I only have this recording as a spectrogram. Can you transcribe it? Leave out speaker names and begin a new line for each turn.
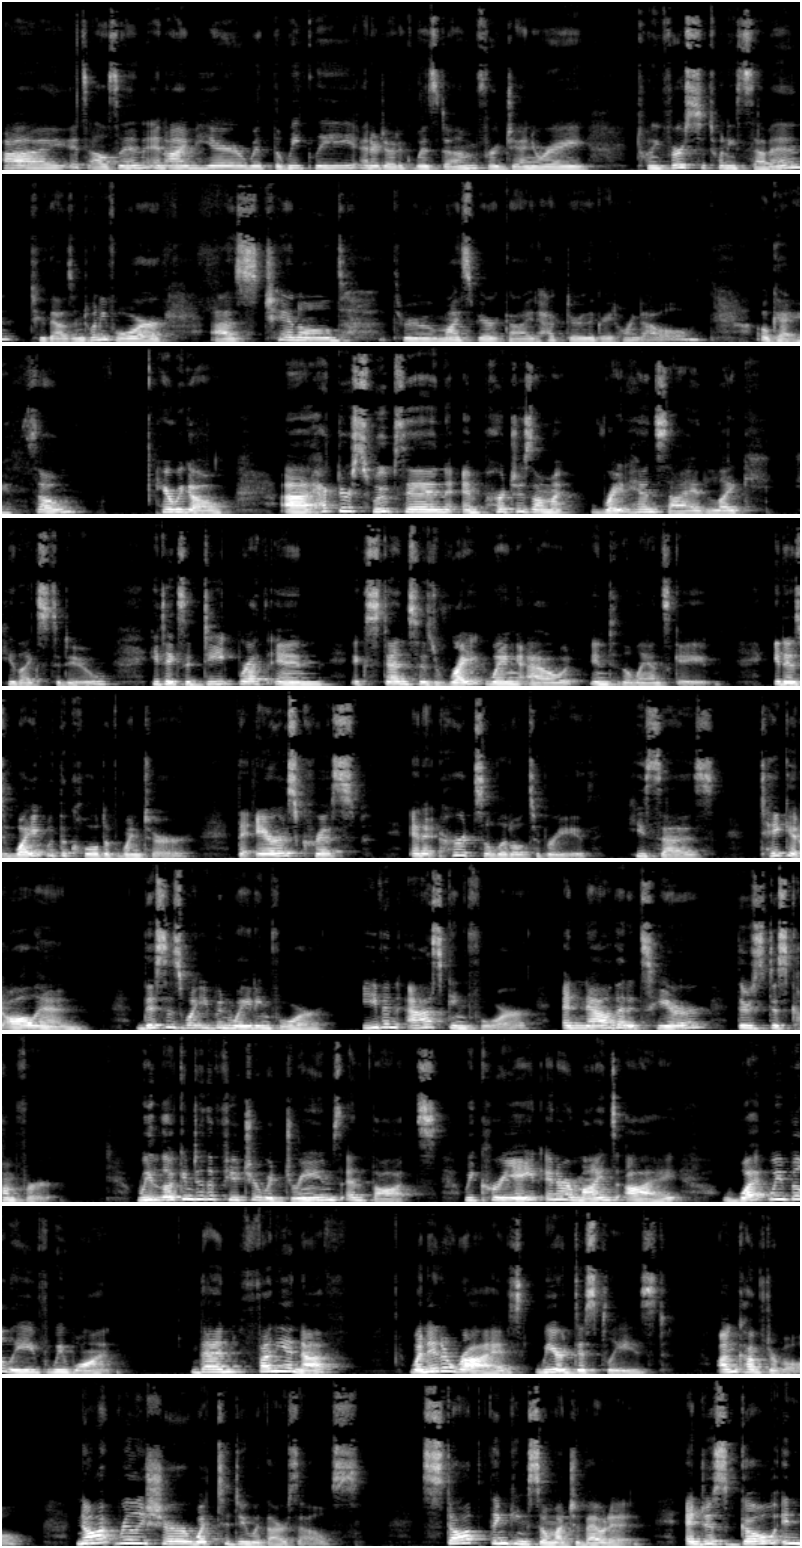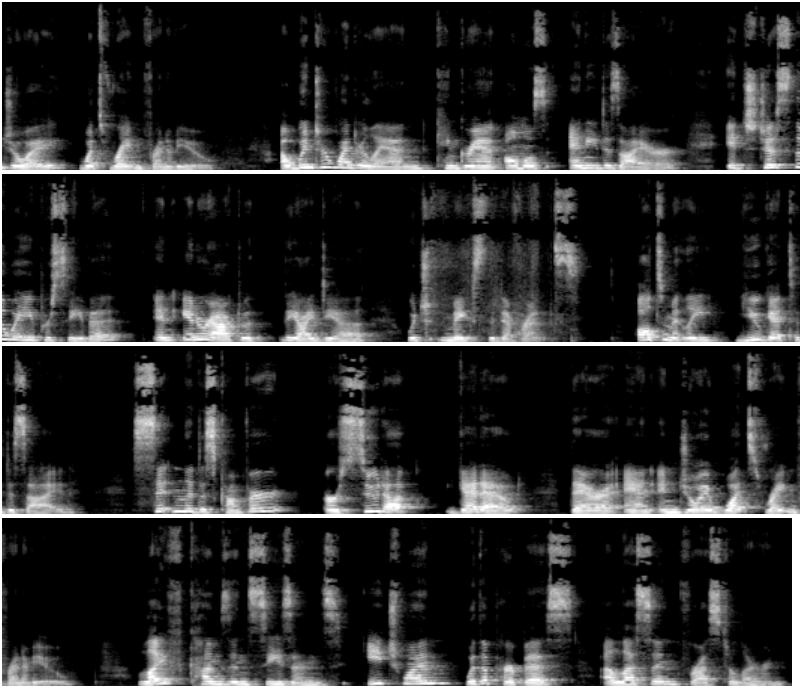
Hi, it's Allison, and I'm here with the weekly energetic wisdom for January 21st to 27, 2024, as channeled through my spirit guide, Hector the Great Horned Owl. Okay, so here we go. Uh, Hector swoops in and perches on my right hand side like he likes to do. He takes a deep breath in, extends his right wing out into the landscape. It is white with the cold of winter. The air is crisp and it hurts a little to breathe. He says, Take it all in. This is what you've been waiting for, even asking for. And now that it's here, there's discomfort. We look into the future with dreams and thoughts. We create in our mind's eye what we believe we want. Then, funny enough, when it arrives, we are displeased, uncomfortable, not really sure what to do with ourselves. Stop thinking so much about it and just go enjoy what's right in front of you. A winter wonderland can grant almost any desire. It's just the way you perceive it and interact with the idea, which makes the difference. Ultimately, you get to decide. Sit in the discomfort or suit up, get out there, and enjoy what's right in front of you. Life comes in seasons, each one with a purpose, a lesson for us to learn.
